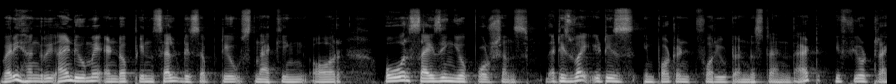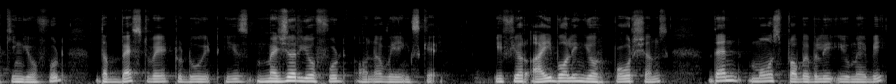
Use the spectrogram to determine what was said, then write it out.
very hungry, and you may end up in self deceptive snacking or oversizing your portions. That is why it is important for you to understand that if you're tracking your food, the best way to do it is measure your food on a weighing scale. If you're eyeballing your portions, then most probably you may be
